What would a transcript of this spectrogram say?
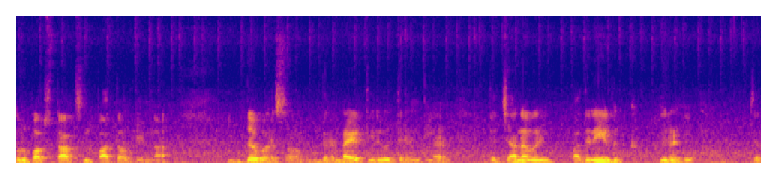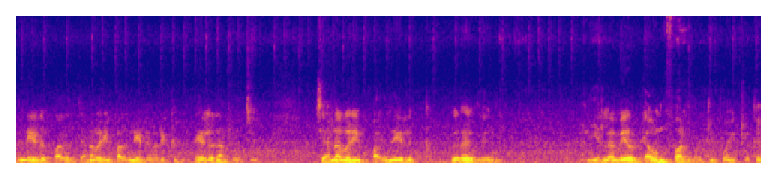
குரூப் ஆஃப் ஸ்டாக்ஸ்னு பார்த்தோம் அப்படின்னா இந்த வருஷம் இந்த ரெண்டாயிரத்தி இருபத்தி ரெண்டில் இந்த ஜனவரி பதினேழுக்கு பிறகு பதினேழு பத ஜனவரி பதினேழு வரைக்கும் மேலே தான் போச்சு. ஜனவரி பதினேழுக்கு பிறகு எல்லாமே ஒரு டவுன்ஃபால் நோக்கி போயிட்டுருக்கு.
